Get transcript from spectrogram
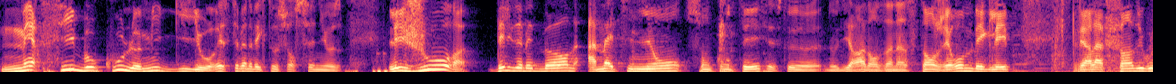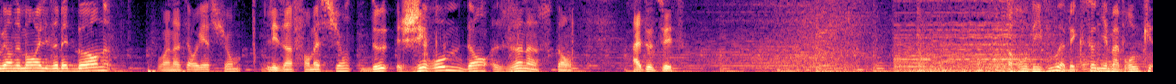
Merci beaucoup, Lomique Guillot. Restez bien avec nous sur CNews. Les jours d'Elisabeth Borne à Matignon sont comptés. C'est ce que nous dira dans un instant Jérôme Béglé. Vers la fin du gouvernement, Elisabeth Borne Point d'interrogation. Les informations de Jérôme dans un instant. A tout de suite. Rendez-vous avec Sonia Mabrouk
